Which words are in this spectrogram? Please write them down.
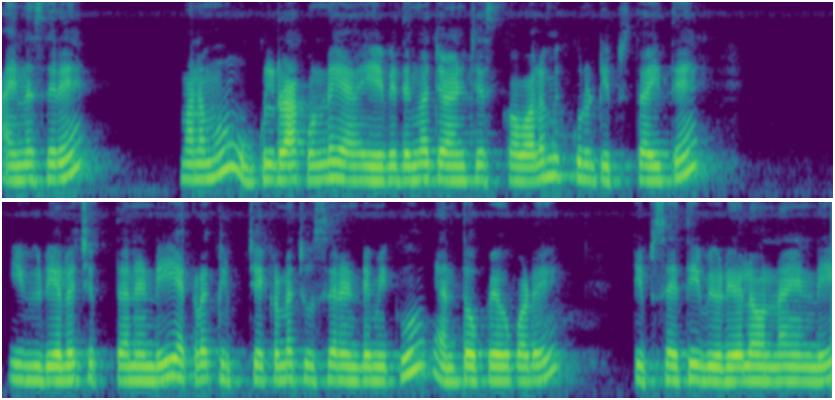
అయినా సరే మనము ఉగ్గులు రాకుండా ఏ విధంగా జాయింట్ చేసుకోవాలో మీకు కొన్ని టిప్స్తో అయితే ఈ వీడియోలో చెప్తానండి. ఎక్కడ క్లిప్ చేయకుండా చూసారంటే మీకు ఎంతో ఉపయోగపడే టిప్స్ అయితే ఈ వీడియోలో ఉన్నాయండి.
